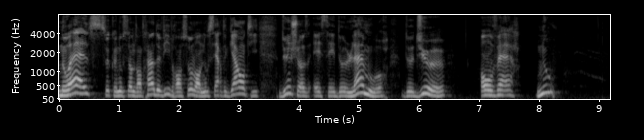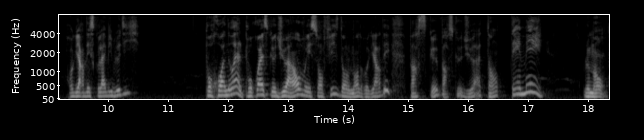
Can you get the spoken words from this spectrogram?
Noël, ce que nous sommes en train de vivre en ce moment, nous sert de garantie d'une chose, et c'est de l'amour de Dieu envers nous. Regardez ce que la Bible dit. Pourquoi Noël? Pourquoi est-ce que Dieu a envoyé son Fils dans le monde? Regardez, parce que, parce que Dieu a tant aimé le monde.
